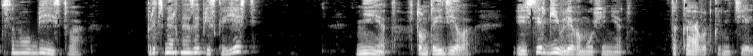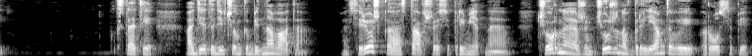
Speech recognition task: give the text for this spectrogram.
самоубийство? Предсмертная записка есть?» «Нет, в том-то и дело. И серьги в левом ухе нет. Такая вот канитель. Кстати, одета девчонка бедновато. А сережка, оставшаяся приметная, черная жемчужина в бриллиантовой россыпи,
